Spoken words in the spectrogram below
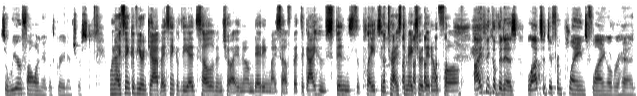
So we are following it with great interest. When I think of your job, I think of the Ed Sullivan show. I know I'm dating myself, but the guy who spins the plates and tries to make sure they don't fall. I think of it as lots of different planes flying overhead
